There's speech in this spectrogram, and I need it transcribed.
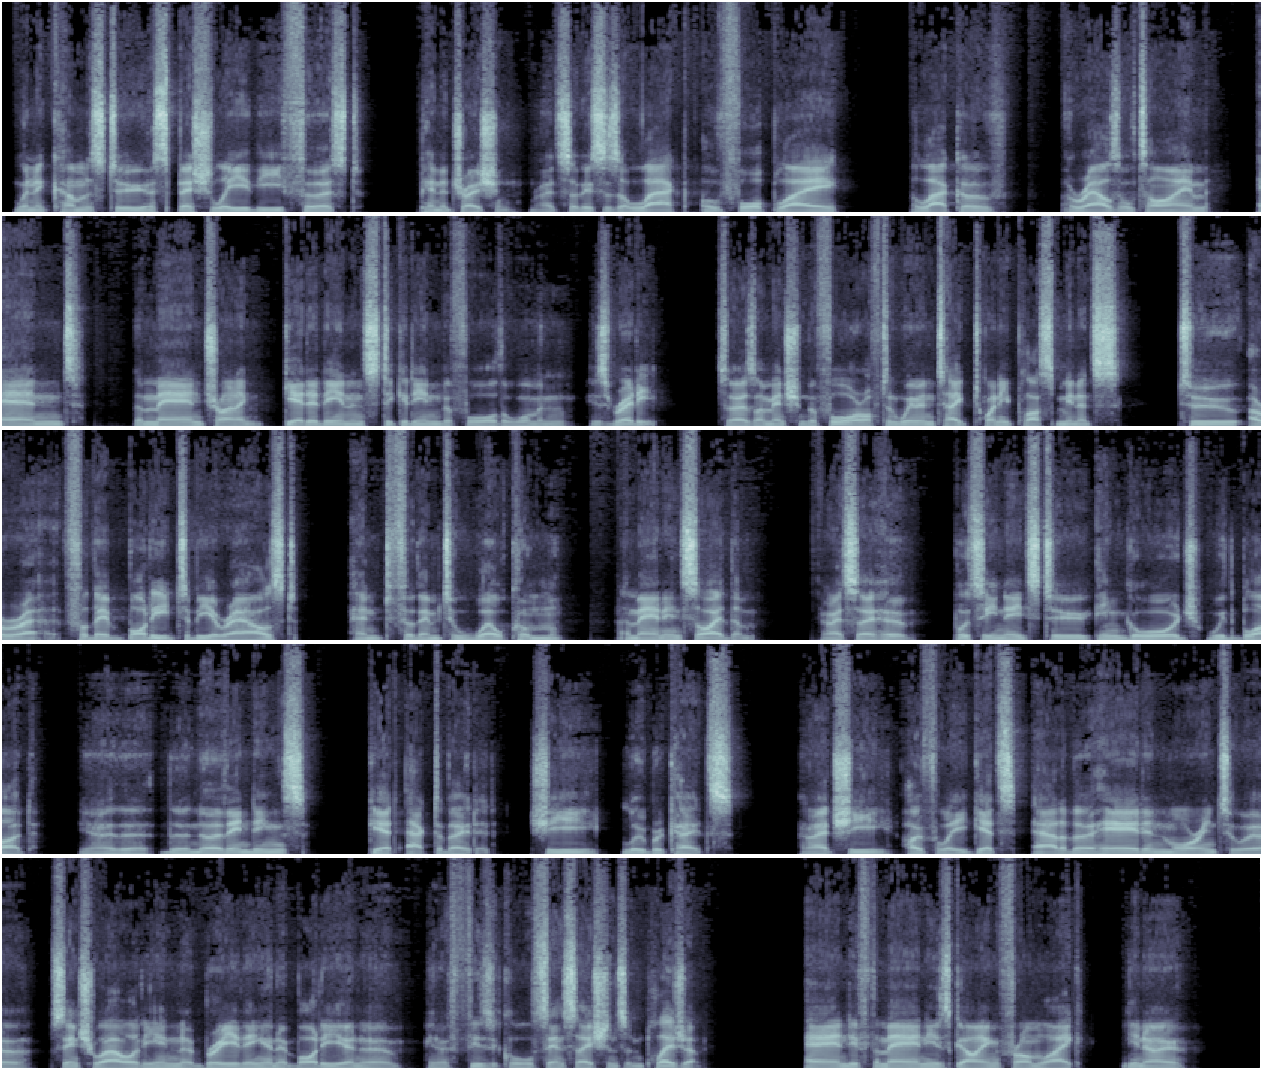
when it comes to especially the first penetration, right? So, this is a lack of foreplay, a lack of arousal time, and the man trying to get it in and stick it in before the woman is ready. So, as I mentioned before, often women take 20 plus minutes to for their body to be aroused and for them to welcome a man inside them. All right, so her pussy needs to engorge with blood. You know, the, the nerve endings get activated. She lubricates. Right? She hopefully gets out of her head and more into her sensuality and her breathing and her body and her you know, physical sensations and pleasure. And if the man is going from like, you know,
